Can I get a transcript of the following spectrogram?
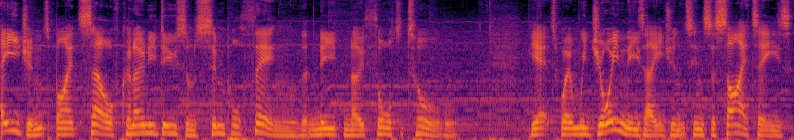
agent by itself can only do some simple thing that need no thought at all. Yet when we join these agents in societies,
